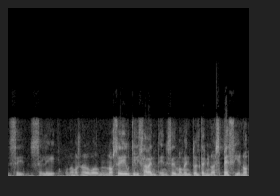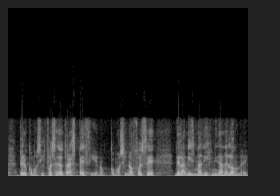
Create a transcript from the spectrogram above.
se, le vamos, no, se utilizaba en, ese momento el término especie, ¿no? pero como si fuese de otra especie, ¿no? como si no fuese de la misma dignidad del hombre.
